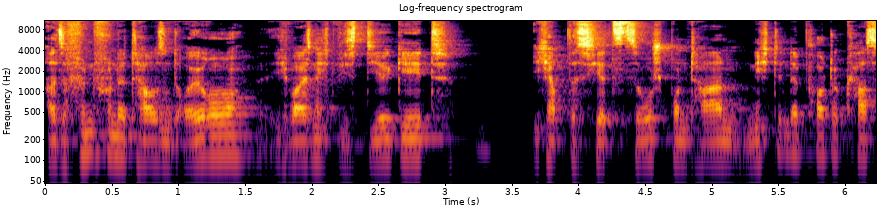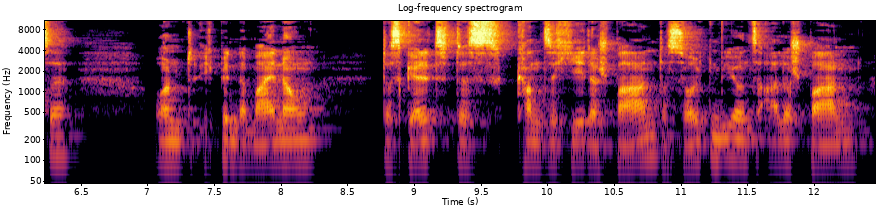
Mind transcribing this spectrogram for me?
Also 500.000 Euro, ich weiß nicht, wie es dir geht. Ich habe das jetzt so spontan nicht in der Portokasse und ich bin der Meinung, das Geld, das kann sich jeder sparen, das sollten wir uns alle sparen.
